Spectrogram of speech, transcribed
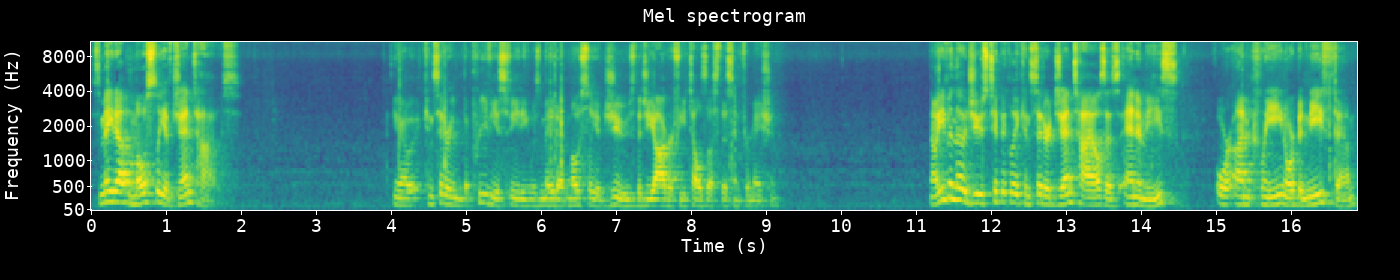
It's made up mostly of Gentiles. You know, considering the previous feeding was made up mostly of Jews, the geography tells us this information. Now, even though Jews typically considered Gentiles as enemies or unclean or beneath them,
